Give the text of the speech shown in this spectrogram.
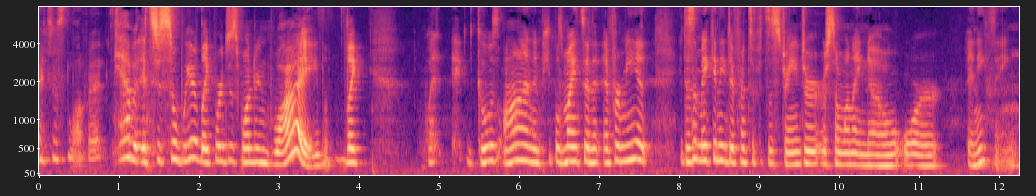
i just love it Yeah, but it's just so weird. Like we're just wondering why, like, what goes on in people's minds, and and for me, it it doesn't make any difference if it's a stranger or someone I know or anything.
